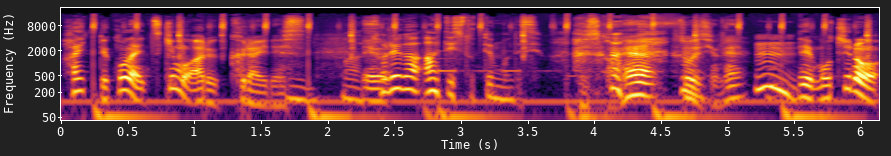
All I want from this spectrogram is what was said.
入ってこない月もあるくらいです、うん。まあ、えーそれがアーティストってもんですよ。ですかね。そうですよね、うん。でもちろん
